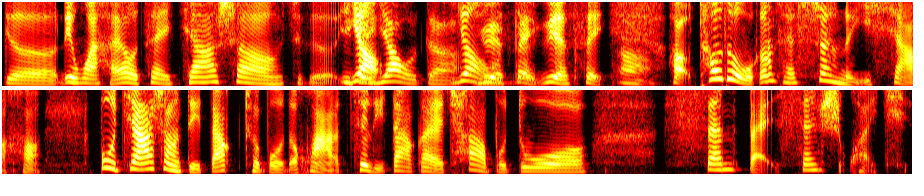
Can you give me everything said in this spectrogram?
个，另外还要再加上这个药药的药月费月费。嗯，好，total 我刚才算了一下哈，不加上 deductible 的话，这里大概差不多三百三十块钱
